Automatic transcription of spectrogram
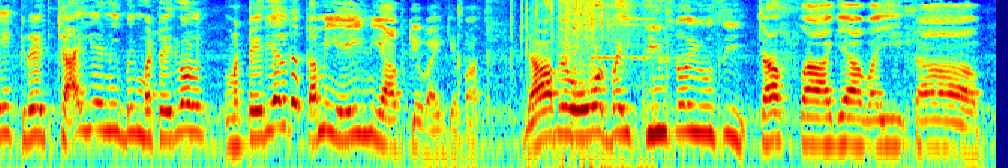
ये क्रेट चाहिए नहीं भाई। मटेरियल मटेरियल का कमी है ही नहीं आपके भाई के पास। यहाँ पे और भाई तीन सौ यूसी चस आ गया भाई साहब।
